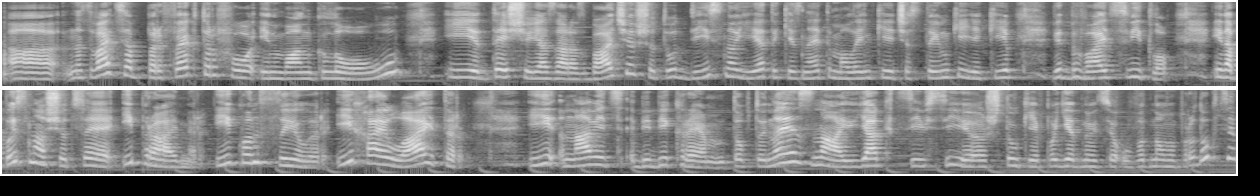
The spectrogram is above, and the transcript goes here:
А, називається Perfector 4-in-1 Glow. І те, що я зараз бачу, що тут дійсно є такі, знаєте, маленькі частинки, які відбивають світло. І написано, що це і праймер, і консилер, і хайлайтер. І навіть BB-крем. Тобто не знаю, як ці всі штуки поєднуються в одному продукті.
